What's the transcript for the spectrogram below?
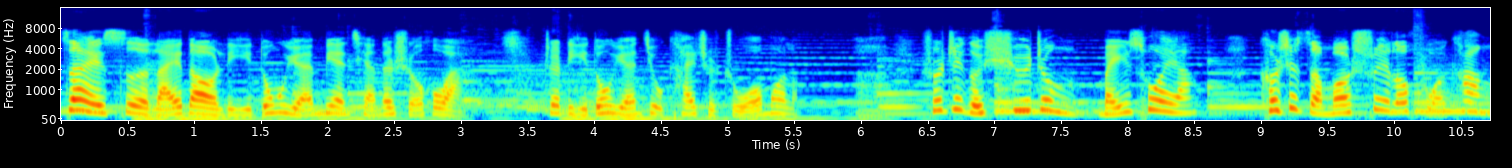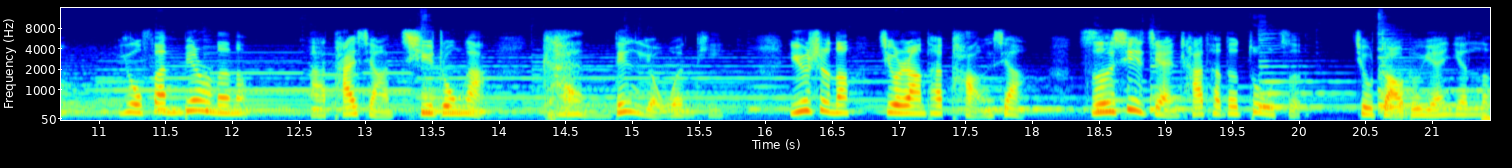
再次来到李东垣面前的时候啊，这李东垣就开始琢磨了啊，说这个虚症没错呀，可是怎么睡了火炕又犯病了呢？啊，他想其中啊肯定有问题，于是呢就让他躺下，仔细检查他的肚子，就找出原因了。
